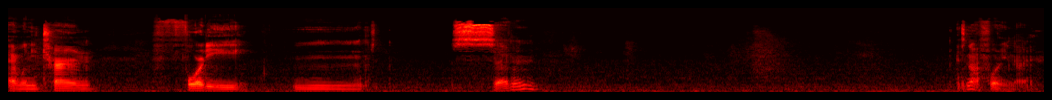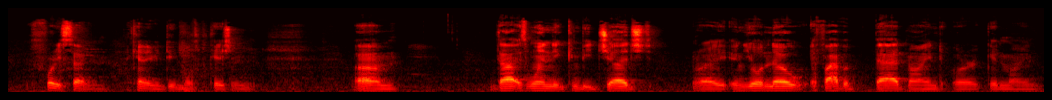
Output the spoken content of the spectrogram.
and when you turn forty seven, it's not forty nine. It's forty seven. I can't even do multiplication. Um, that is when it can be judged right? And you'll know if I have a bad mind or a good mind.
